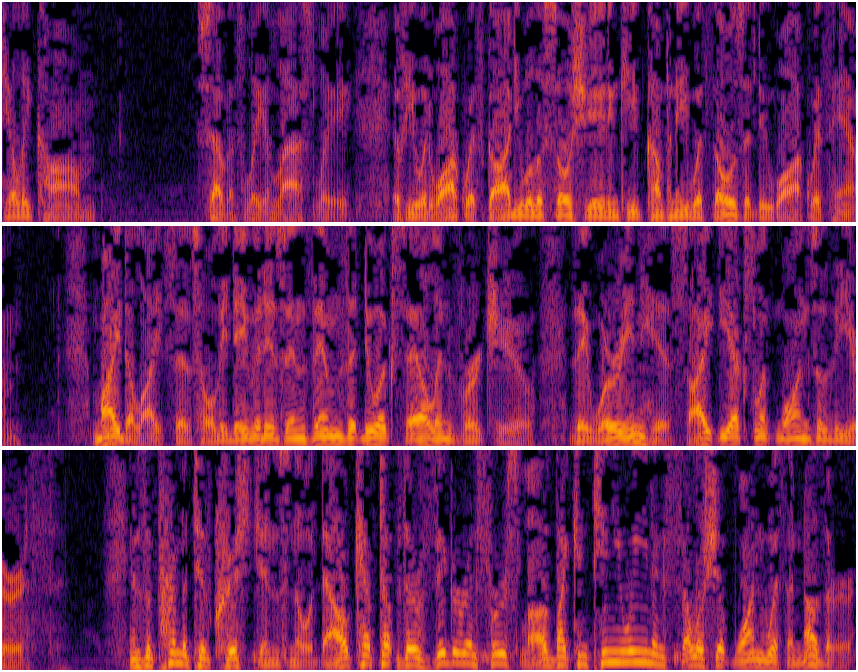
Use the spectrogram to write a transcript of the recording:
till he come. Seventhly and lastly, if you would walk with God, you will associate and keep company with those that do walk with Him. My delight, says holy David, is in them that do excel in virtue. They were in His sight the excellent ones of the earth. And the primitive Christians, no doubt, kept up their vigor and first love by continuing in fellowship one with another.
